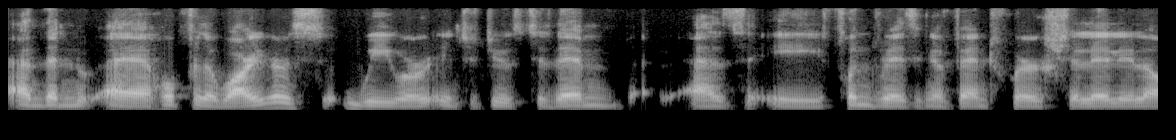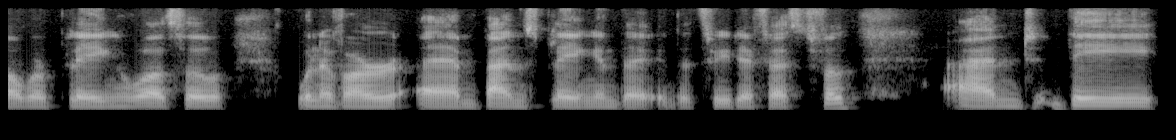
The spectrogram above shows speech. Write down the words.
And then uh, Hope for the Warriors, we were introduced to them as a fundraising event where Shillelagh Law were playing, who also one of our um, bands playing in the in the three day festival. And they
